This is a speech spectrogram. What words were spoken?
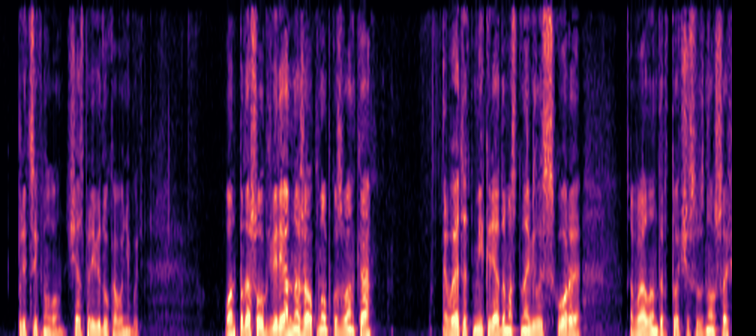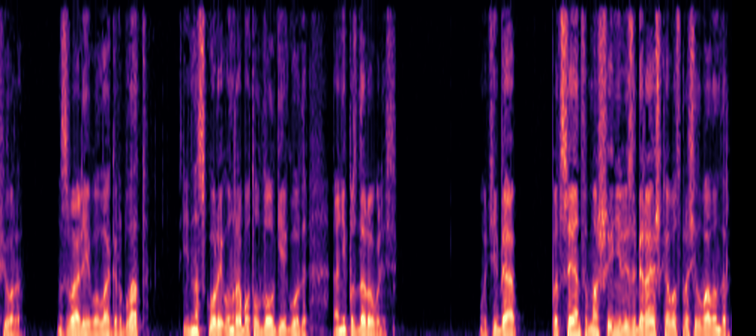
— прицикнул он, — «сейчас приведу кого-нибудь». Он подошел к дверям, нажал кнопку звонка — в этот миг рядом остановилась скорая. Валандер тотчас узнал шофера. Звали его Лагерблат, и на скорой он работал долгие годы. Они поздоровались. «У тебя пациент в машине или забираешь кого?» — спросил Валандер.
